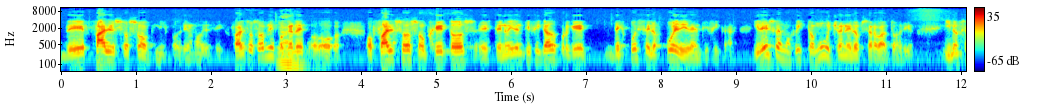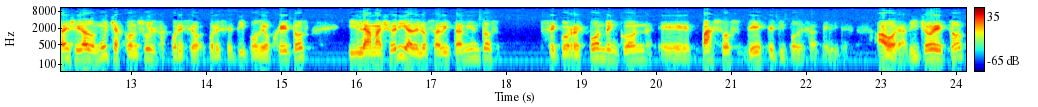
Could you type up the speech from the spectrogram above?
de falsos ovnis, podríamos decir. Falsos ovnis porque o, falsos objetos este, no identificados porque después se los puede identificar. Y de eso hemos visto mucho en el observatorio. Y nos han llegado muchas consultas por ese, por ese tipo de objetos y la mayoría de los avistamientos se corresponden con eh, pasos de este tipo de satélites. Ahora, dicho esto,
